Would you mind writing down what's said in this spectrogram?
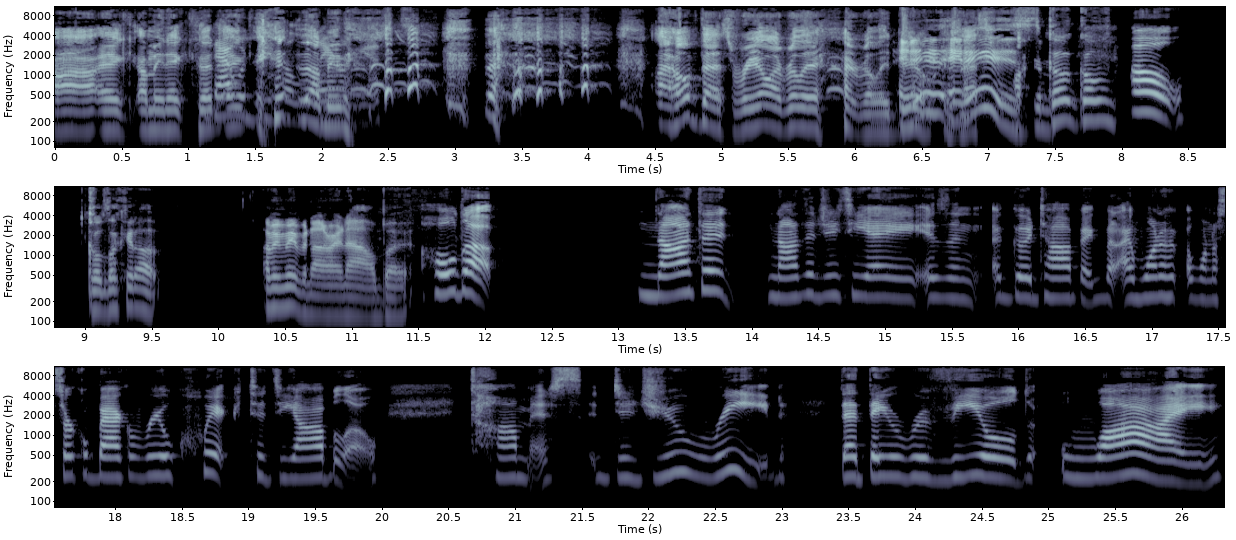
Uh, it, I mean, it could. That would be I mean, hilarious. I hope that's real. I really, I really do. is. 'cause It that's is. fucking- Go go Oh, go look it up. I mean, maybe not right now, but hold up. Not that not that GTA isn't a good topic, but I want to I want to circle back real quick to Diablo. Thomas, did you read that they revealed why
